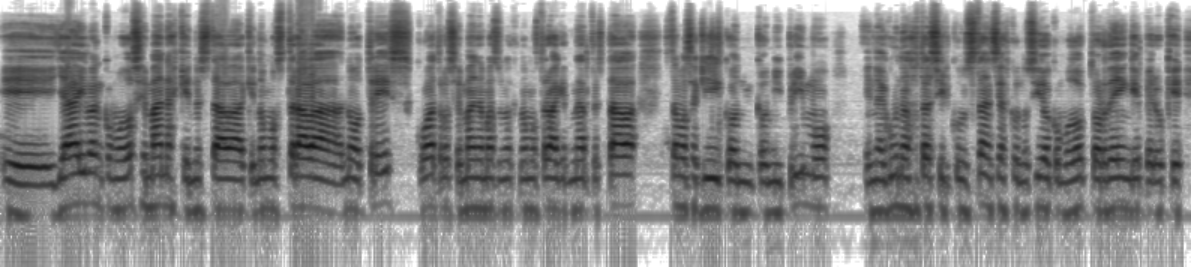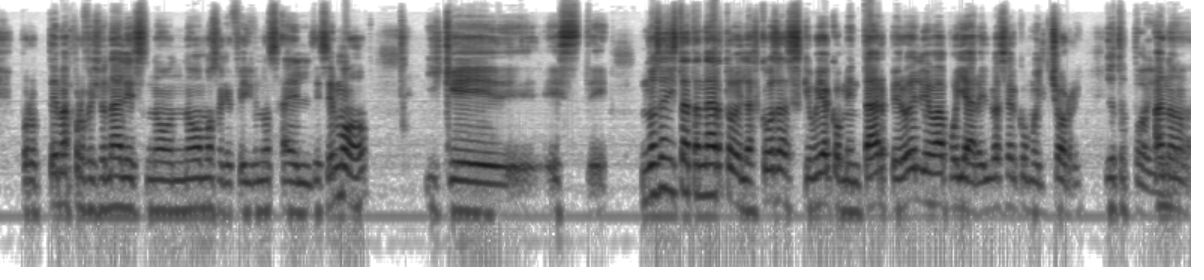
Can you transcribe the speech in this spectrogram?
Eh, ya iban como dos semanas que no estaba, que no mostraba, no, tres, cuatro semanas más o menos que no mostraba que tan harto estaba. Estamos aquí con, con mi primo en algunas otras circunstancias conocido como Doctor Dengue, pero que por temas profesionales no, no vamos a referirnos a él de ese modo. Y que, este, no sé si está tan harto de las cosas que voy a comentar, pero él me va a apoyar, él va a ser como el chorri. Yo te apoyo. Ah, no.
